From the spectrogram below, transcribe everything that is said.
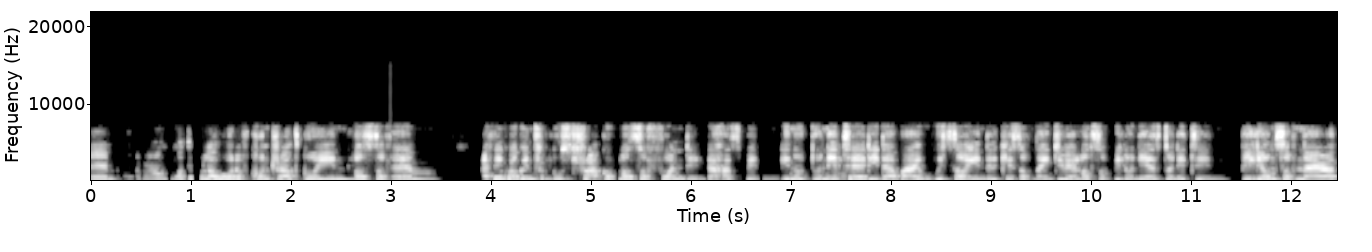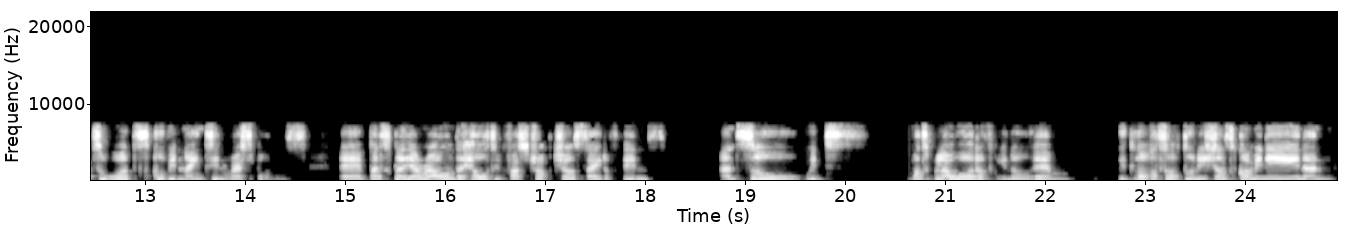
um, around multiple award of contracts going, lots of um, I think we're going to lose track of lots of funding that has been, you know, donated either by we saw in the case of Nigeria, lots of billionaires donating billions of naira towards COVID-19 response, and um, particularly around the health infrastructure side of things. And so with multiple award of, you know, um, with lots of donations coming in. And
